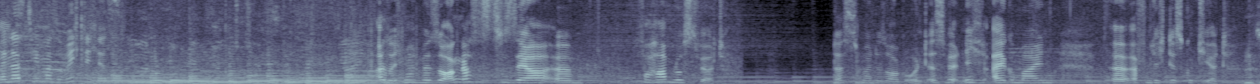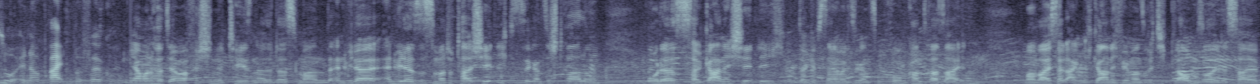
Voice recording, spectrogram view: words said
wenn das Thema so wichtig ist. Also ich mache mir Sorgen, dass es zu sehr ähm, verharmlost wird. Das ist meine Sorge. Und es wird nicht allgemein öffentlich diskutiert, mhm. so in der breiten Bevölkerung. Ja, man hört ja immer verschiedene Thesen. Also dass man entweder, entweder ist es immer total schädlich, diese ganze Strahlung, oder es ist halt gar nicht schädlich. Und da gibt es dann immer diese ganzen Pro- und Kontra-Seiten. Man weiß halt eigentlich gar nicht, wem man so richtig glauben soll. Deshalb,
